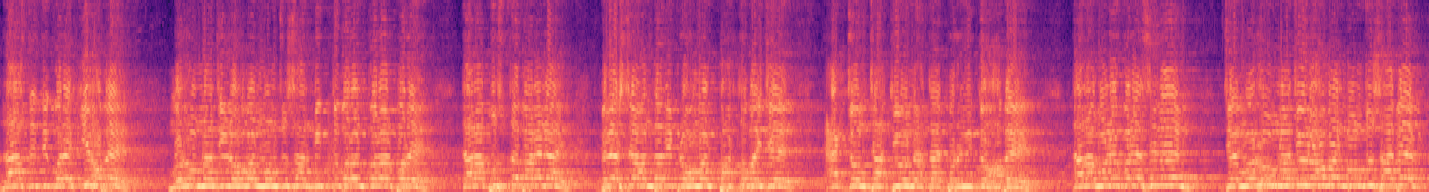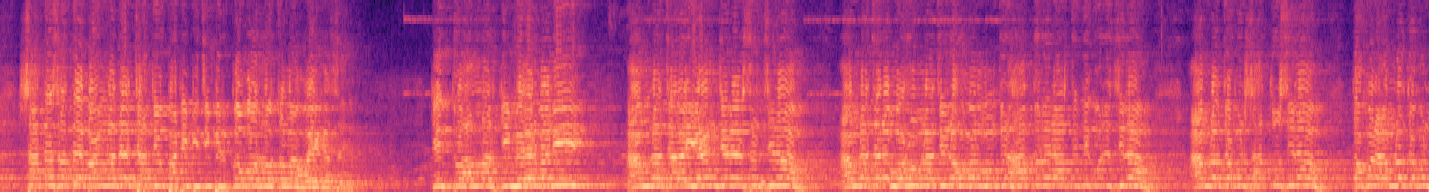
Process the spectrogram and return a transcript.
রাজনীতি করে কি হবে? মরহুম নাজির রহমান, মঞ্জু স্যার মৃত্যুবরণ করার পরে তারা বুঝতে পারে নাই। ব্যারিস্টার আন্দারিব রহমান, পার্থ ভাই যে একজন জাতীয় নেতায় পরিণত হবে। তারা মনে করেছিলেন যে মরহুম নাজির রহমান, মঞ্জু সাহেবের সাথে সাথে বাংলাদেশ জাতীয় পার্টি বিজেপির কবর রচনা হয়ে গেছে। কিন্তু আল্লাহর কি মেহরবানি? আমরা যারা ইয়াং জেনারেশন ছিলাম, আমরা যারা মরহুম নাজির রহমান মঞ্জুর হাত ধরে রাজনীতি করেছিলাম, আমরা যখন ছাত্র ছিলাম, তখন আমরা যখন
